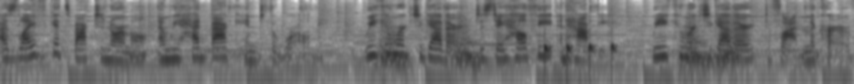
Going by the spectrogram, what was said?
as life gets back to normal and we head back into the world. We can work together to stay healthy and happy. We can work together to flatten the curve.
